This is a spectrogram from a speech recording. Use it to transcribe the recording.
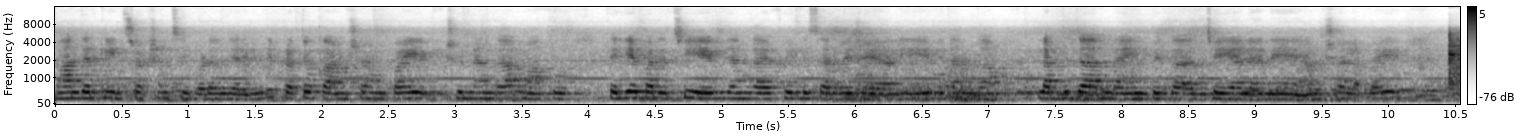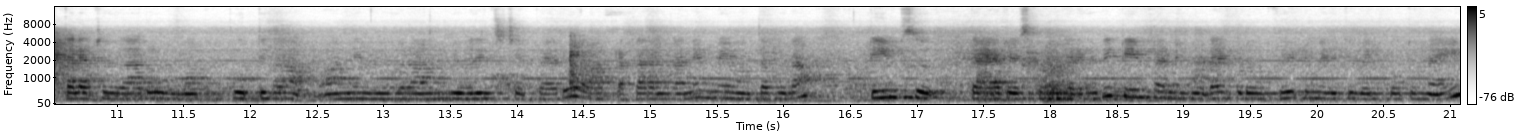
మా అందరికీ ఇన్స్ట్రక్షన్స్ ఇవ్వడం జరిగింది. ప్రతి ఒక్క అంశంపై క్షుణ్ణంగా మాకు తెలియపరిచి ఏ విధంగా ఫీల్డ్ సర్వే చేయాలి ఏ విధంగా లబ్ధిదారుల ఎంపిక చేయాలి అనే అంశాలపై కలెక్టర్ గారు మాకు పూర్తిగా అన్ని వివరాలను వివరించి చెప్పారు. ఆ ప్రకారంగానే మేమంతా కూడా టీమ్స్ తయారు చేసుకోవడం జరిగింది. టీమ్స్ అన్నీ కూడా ఇప్పుడు ఫీల్డ్ మీదకి వెళ్ళిపోతున్నాయి.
